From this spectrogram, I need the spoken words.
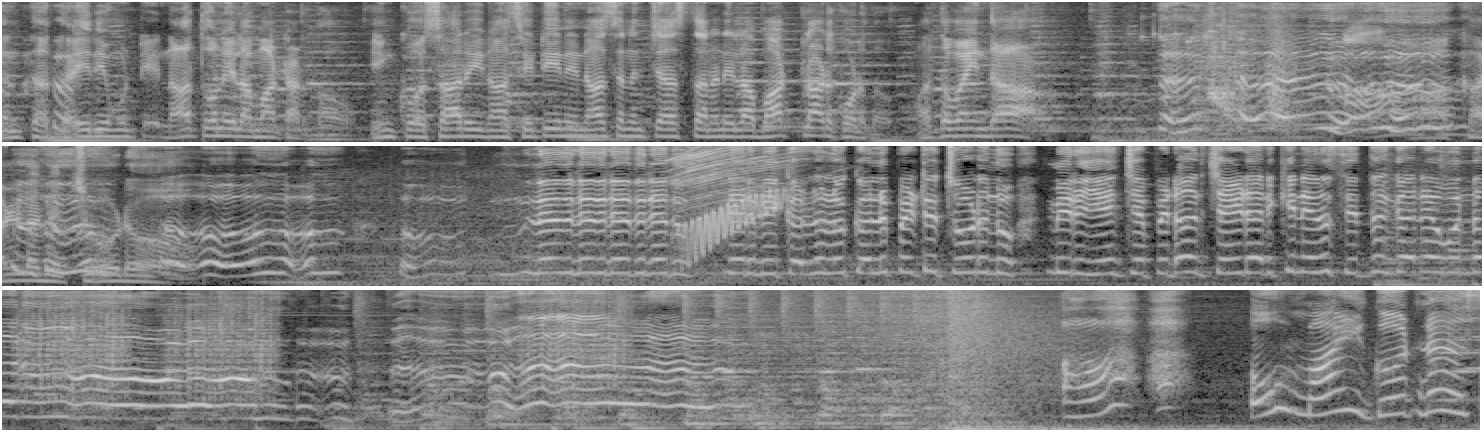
ఎంత ధైర్యం ఉంటే నాతోనే ఇలా మాట్లాడతావు. ఇంకోసారి నా సిటీని నాశనం చేస్తానని ఇలా మాట్లాడకూడదు. అర్థమైందా? కళ్ళని చూడు. లేదు లేదు లేదు లేదు. నేను మీ కళ్ళలో కళ్ళు పెట్టి చూడను. మీరు ఏం చెప్పినా చేయడానికి నేను సిద్ధంగానే ఉన్నాను. ஓ மை குட்னஸ்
